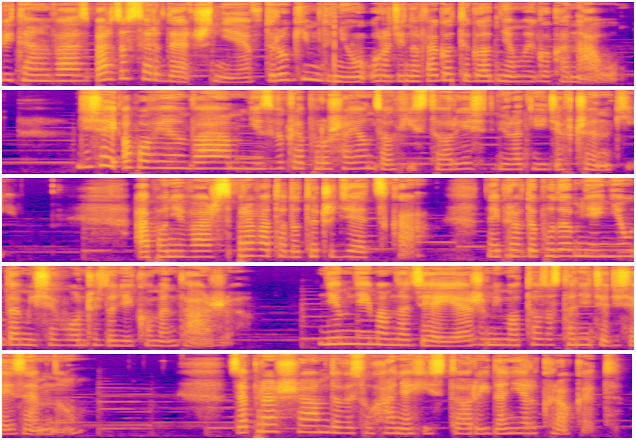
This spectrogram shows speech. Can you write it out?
Witam Was bardzo serdecznie w drugim dniu urodzinowego tygodnia mojego kanału. Dzisiaj opowiem Wam niezwykle poruszającą historię siedmioletniej dziewczynki. A ponieważ sprawa ta dotyczy dziecka, najprawdopodobniej nie uda mi się włączyć do niej komentarzy. Niemniej mam nadzieję, że mimo to zostaniecie dzisiaj ze mną. Zapraszam do wysłuchania historii Daniel Crockett.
